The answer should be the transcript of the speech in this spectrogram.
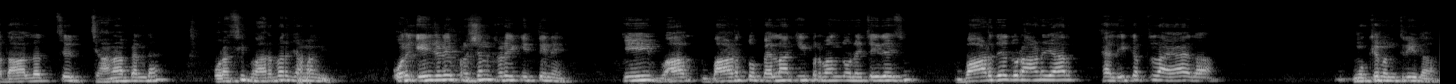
ਅਦਾਲਤ 'ਚ ਜਾਣਾ ਪੈਂਦਾ ਔਰ ਅਸੀਂ ਬਾਰ-ਬਾਰ ਜਾਵਾਂਗੇ। ਔਰ ਇਹ ਜਿਹੜੇ ਪ੍ਰਸ਼ਨ ਖੜੇ ਕੀਤੇ ਨੇ ਕਿ ਬਾੜ ਤੋਂ ਪਹਿਲਾਂ ਕੀ ਪ੍ਰਬੰਧ ਹੋਣੇ ਚਾਹੀਦੇ ਸੀ? ਬਾੜ ਦੇ ਦੌਰਾਨ ਯਾਰ ਹੈਲੀਕਾਪਟਰ ਆਇਆ ਇਹਦਾ। ਮੁੱਖ ਮੰਤਰੀ ਦਾ।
